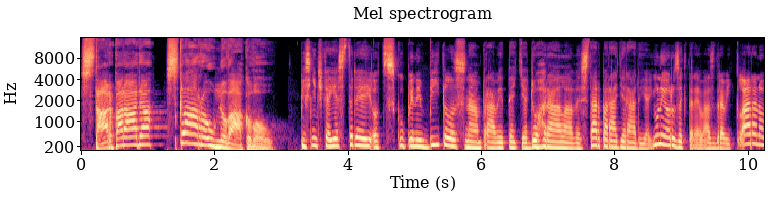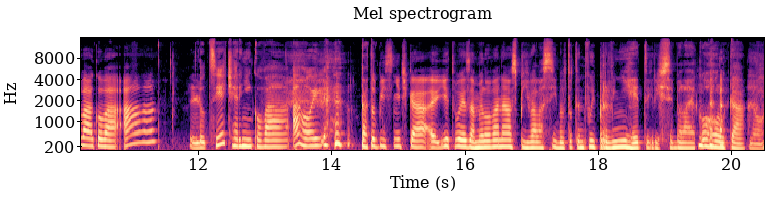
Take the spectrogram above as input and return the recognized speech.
Star Paráda s Klárou Novákovou. Písnička Yesterday od skupiny Beatles nám právě teď dohrála ve Star Parádě Rádia Junior, ze které vás zdraví Klára Nováková a Lucie Černíková, ahoj. Tato písnička je tvoje zamilovaná, zpívala si, byl to ten tvůj první hit, když jsi byla jako holka. no.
